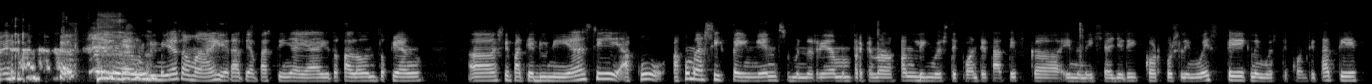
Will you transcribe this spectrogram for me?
yang dunia sama akhirat ya pastinya ya gitu. Kalau untuk yang uh, sifatnya dunia sih aku aku masih pengen sebenarnya memperkenalkan linguistik kuantitatif ke Indonesia. Jadi korpus linguistik, linguistik kuantitatif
